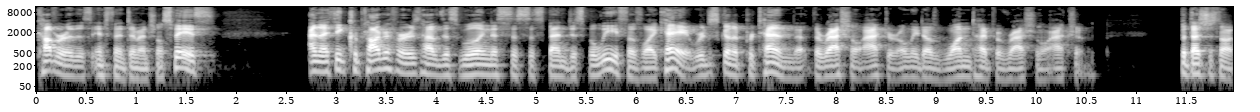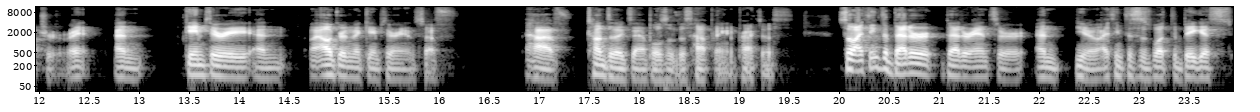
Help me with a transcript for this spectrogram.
cover this infinite dimensional space. And I think cryptographers have this willingness to suspend disbelief of like, hey, we're just going to pretend that the rational actor only does one type of rational action. But that's just not true, right? And game theory and uh, algorithmic game theory and stuff have tons of examples of this happening in practice. So I think the better better answer, and you know, I think this is what the biggest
